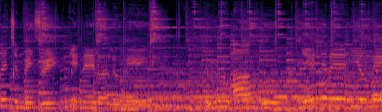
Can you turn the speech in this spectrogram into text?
ဆွဲချမိတ်ဆွေမြေပဲလွမ်းလူနေလူအားကိုမြေပဲယုံနေ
